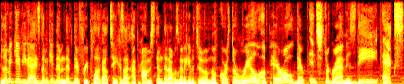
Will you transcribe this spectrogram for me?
Let me give you guys, let me give them their, their free plug out to you because I, I promised them that I was going to give it to them. Of course, the real apparel, their Instagram is the X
